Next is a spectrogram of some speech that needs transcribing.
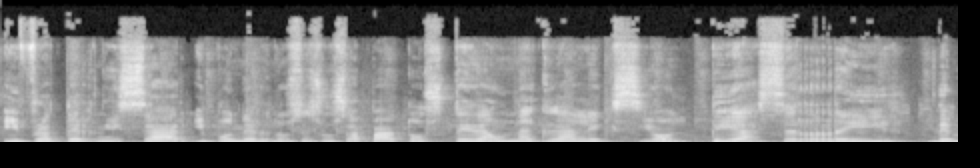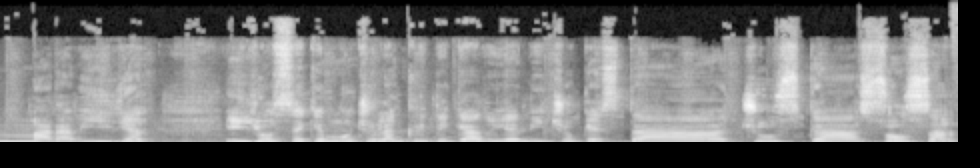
y fraternizar y ponernos en sus zapatos. Te da una gran lección, te hace reír de maravilla y yo sé que muchos la han criticado y han dicho que está chusca, sosa.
